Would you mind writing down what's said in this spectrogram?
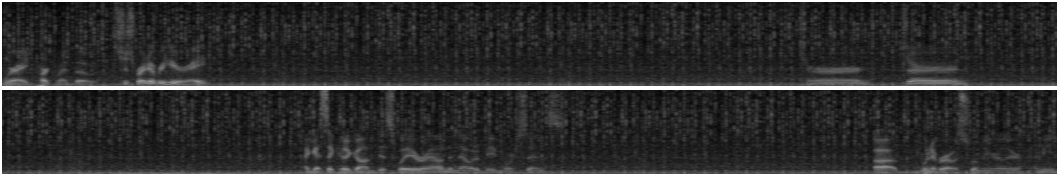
Where I'd parked my boat. It's just right over here, right? Turn. Turn. I guess I could have gone this way around and that would have made more sense. Uh, whenever I was swimming earlier, I mean.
